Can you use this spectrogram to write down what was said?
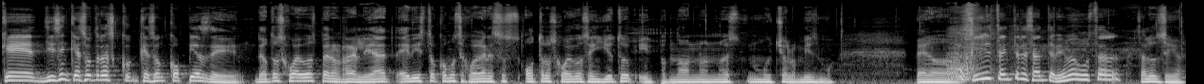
Que dicen que es otras que son copias de, de, otros juegos, pero en realidad he visto cómo se juegan esos otros juegos en YouTube y pues no, no, no es mucho lo mismo. Pero sí, está interesante. A mí me gusta. Salud, señor.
